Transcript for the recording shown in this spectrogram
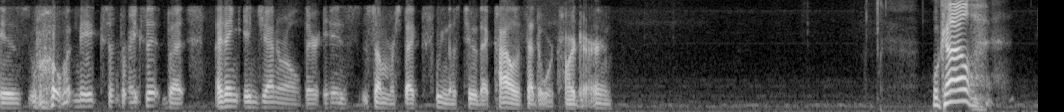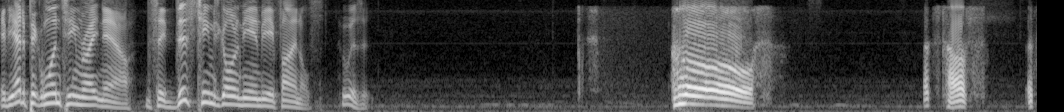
is what makes or breaks it. But I think in general there is some respect between those two that Kyle has had to work hard to earn. Well, Kyle, if you had to pick one team right now and say this team's going to the NBA Finals, who is it? Oh, that's tough. That's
